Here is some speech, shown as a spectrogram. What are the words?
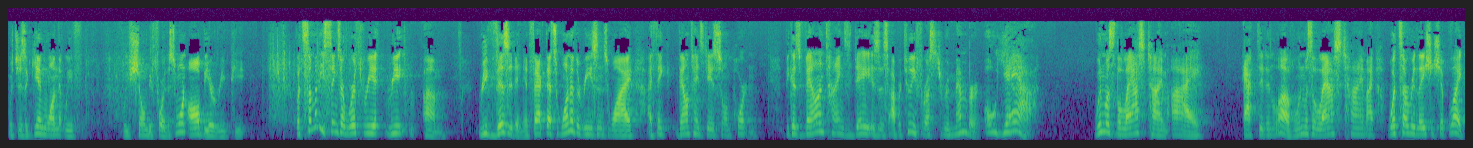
which is again one that we've, we've shown before. This won't all be a repeat. But some of these things are worth re, re, um, revisiting. In fact, that's one of the reasons why I think Valentine's Day is so important. Because Valentine's Day is this opportunity for us to remember oh, yeah, when was the last time I acted in love? When was the last time I, what's our relationship like?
